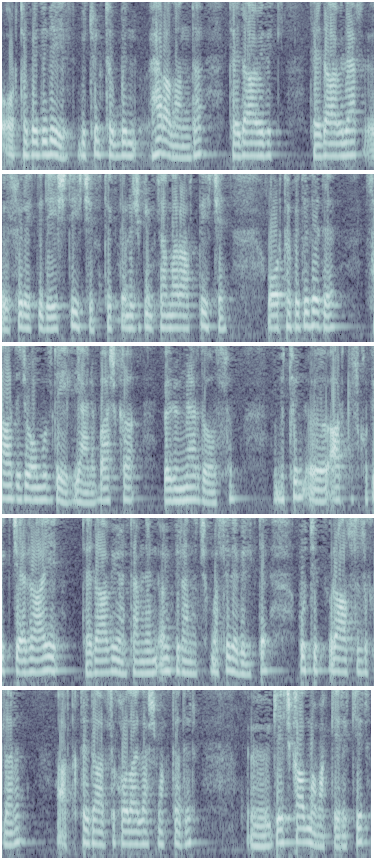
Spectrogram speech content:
ortopedi değil, bütün tıbbın her alanda tedavilik tedaviler sürekli değiştiği için, teknolojik imkanlar arttığı için ortopedide de sadece omuz değil yani başka bölümler de olsun. Bütün e, artroskopik cerrahi tedavi yöntemlerinin ön plana çıkmasıyla birlikte bu tip rahatsızlıkların artık tedavisi kolaylaşmaktadır. E, geç kalmamak gerekir.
